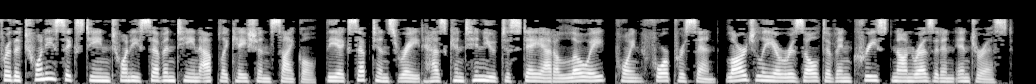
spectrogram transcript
For the 2016-2017 application cycle, the acceptance rate has continued to stay at a low 8.4%, largely a result of increased non-resident interest.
